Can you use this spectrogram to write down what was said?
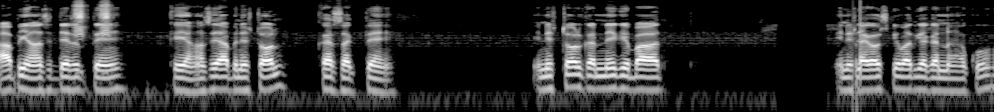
आप यहाँ से देख सकते हैं कि यहाँ से आप इंस्टॉल कर सकते हैं। इंस्टॉल करने के बाद इंस्टॉल आएगा उसके बाद क्या करना है आपको?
